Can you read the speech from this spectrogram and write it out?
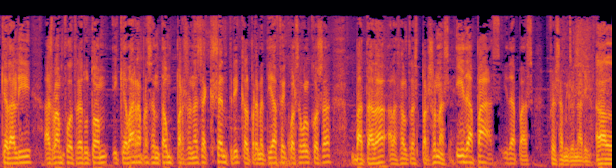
que Dalí es van fotre a tothom i que va representar un personatge excèntric que el permetia fer qualsevol cosa batada a les altres persones. I de pas, i de pas, fer-se milionari. El,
